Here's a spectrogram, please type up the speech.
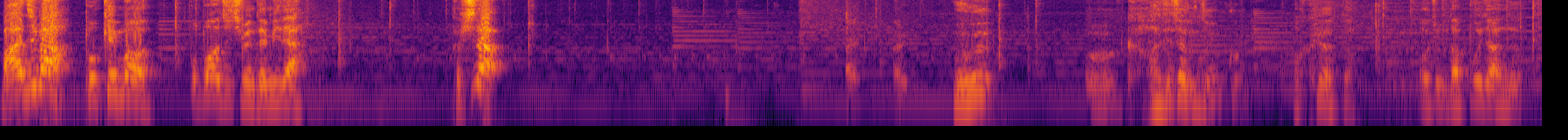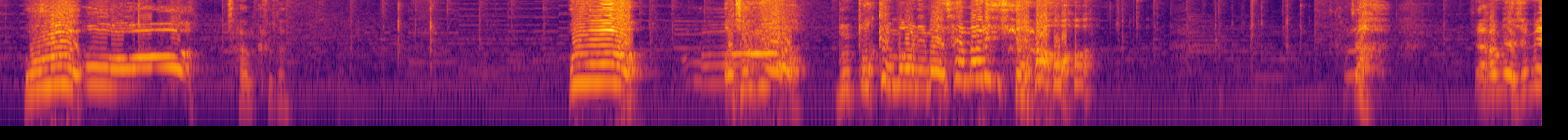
마지막 포켓몬 뽑아주시면 됩니다 갑시다 아, 아, 어? 어? 가디장군? 아 큰일 났다 어 좀 나쁘지 않는 오! 오! 어 저기요 물 포켓몬이만 세 마리세요 자 자 갑니다 준비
